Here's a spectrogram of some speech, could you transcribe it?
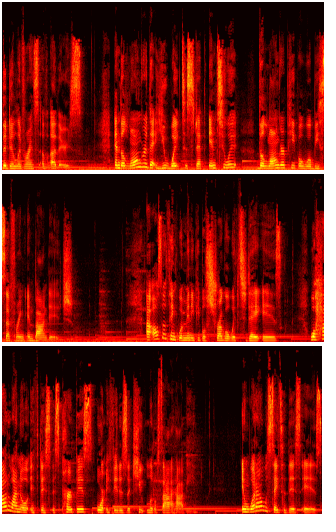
the deliverance of others. And the longer that you wait to step into it, the longer people will be suffering in bondage. I also think what many people struggle with today is well, how do I know if this is purpose or if it is a cute little side hobby? And what I would say to this is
